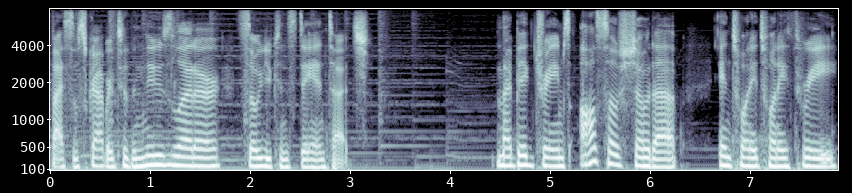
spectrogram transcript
by subscribing to the newsletter so you can stay in touch. My big dreams also showed up in 2023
